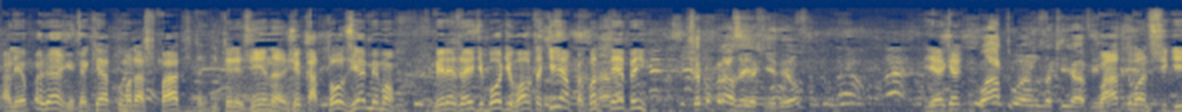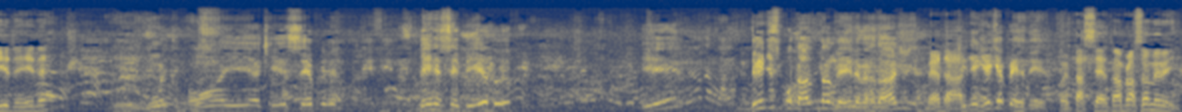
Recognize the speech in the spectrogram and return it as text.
Valeu, pois é, gente. Aqui é a turma das partes de Teresina, G14. E aí, meu irmão? Beleza aí, de boa de volta aqui, rapaz? Quanto é. tempo, hein? Sempre um prazer aqui, viu? E aí, que... Quatro anos aqui já vi. Quatro aqui. anos seguidos aí, né? Muito bom e aqui sempre bem recebido e bem disputado também, não é verdade? Verdade. E ninguém quer perder. Pois tá certo. Um abração, meu amigo.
